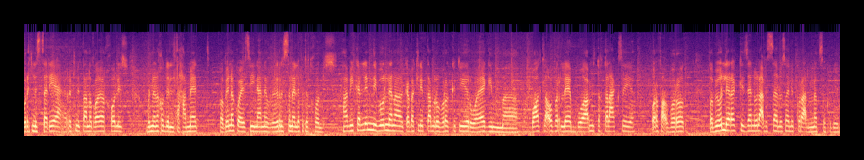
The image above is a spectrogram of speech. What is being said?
والريتم السريع الريتم بتاعنا اتغير خالص وبقينا ناخد الالتحامات فبقينا كويسين يعني غير السنة اللي فاتت خالص. بيكلمني بيقول لي أنا ك back left أعمل أوفرات كتير وهاجم آه، وأطلع overlap وأعمل تغطية عكسية وأرفع أوفرات فبيقول لي ركز يعني والعب السهل وسهل الكرة على نفسك وكده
